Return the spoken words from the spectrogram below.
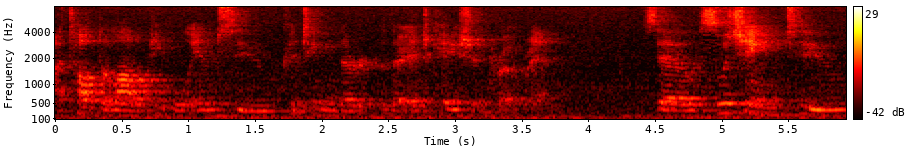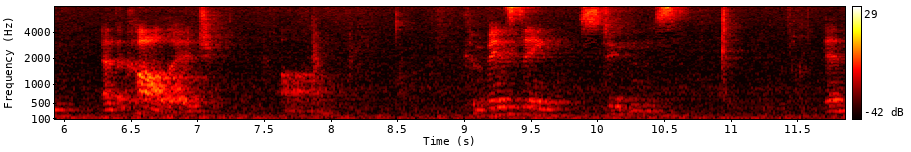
I talked a lot of people into continuing their, their education program. So switching to, at the college, convincing students and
